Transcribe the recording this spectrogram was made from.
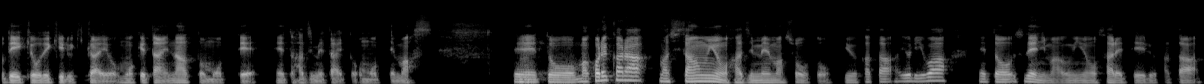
ご提供できる機会を設けたいなと思って、えっと、始めたいと思ってます。でえっとまあ、これから、まあ、資産運用を始めましょうという方よりは、えっと、すでにまあ運用されている方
